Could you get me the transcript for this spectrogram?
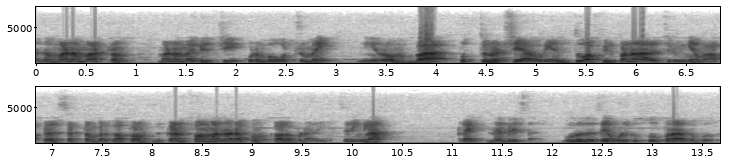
அந்த மன மாற்றம் மன மகிழ்ச்சி குடும்ப ஒற்றுமை நீங்க ரொம்ப புத்துணர்ச்சியா ஒரு எந்துவா ஃபீல் பண்ண ஆரம்பிச்சிருவீங்க. ஆஃப்டர் செப்டம்பருக்கு அப்புறம் இது கன்ஃபார்மா நடக்கும். கவலைப்படாதீங்க. சரிங்களா? ரைட் நன்றி சார் குரு தசை உங்களுக்கு சூப்பரா இருக்க போகுது.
